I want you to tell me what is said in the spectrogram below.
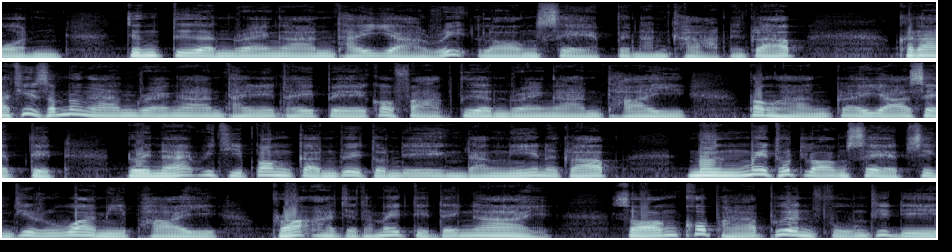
มน จึงเตือนแรงงานไทยอย่าริลองเสพเป็นอันขาดนะครับขณะที่สำนักงงานแรงงานไทยในไทเปก็ฝากเตือนแรงงานไทย ต้องห่างไกลยาเสพติด โดยแนะวิธีป้องกันด้วยตนเองดังนี้นะครับ 1. ไม่ทดลองเสพสิ่งที่รู้ว่ามีภัย เพราะอาจจะทำให้ติดได้ง่าย 2. คบหาเพื่อนฝูงที่ดี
